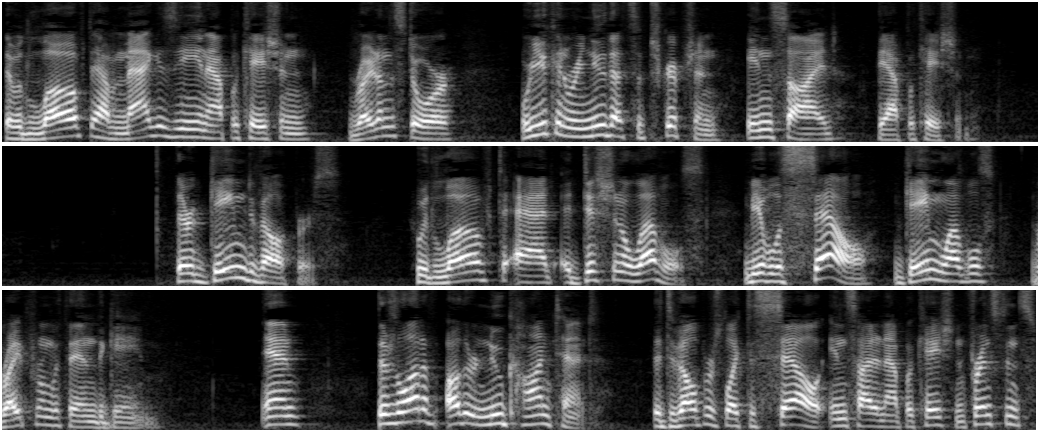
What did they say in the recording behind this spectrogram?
that would love to have a magazine application right on the store where you can renew that subscription inside the application. There are game developers who would love to add additional levels and be able to sell game levels right from within the game. And there's a lot of other new content that developers like to sell inside an application. For instance,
